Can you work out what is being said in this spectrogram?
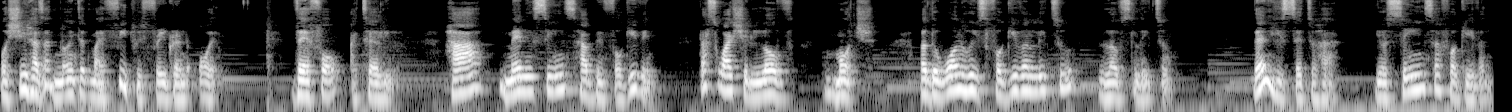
but she has anointed my feet with fragrant oil. Therefore, I tell you, her many sins have been forgiven. That's why she loved much. But the one who is forgiven little loves little. Then he said to her, Your sins are forgiven.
